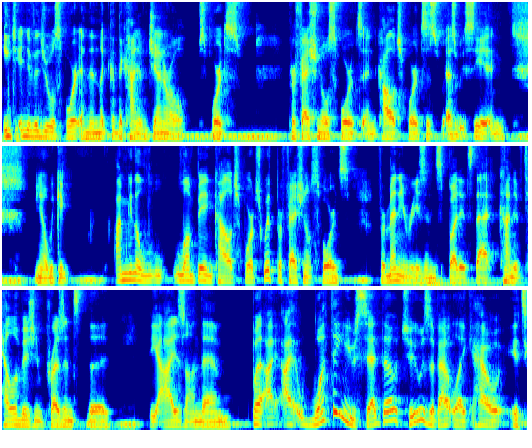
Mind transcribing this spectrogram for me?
each individual sport and then the, the kind of general sports professional sports and college sports as, as we see it. And, you know, we could, I'm going to lump in college sports with professional sports for many reasons, but it's that kind of television presence, the, the eyes on them. But I, I, one thing you said though, too, is about like how it's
